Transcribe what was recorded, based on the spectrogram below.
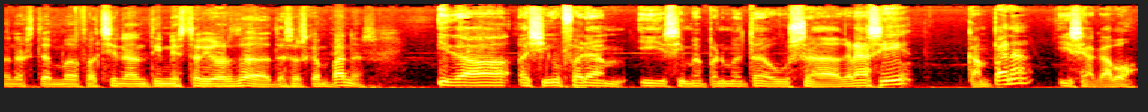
en el tema fascinant i misteriós de, de les campanes. I de, així ho farem, i si me permeteu la gràcia, campana i s'acabó.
